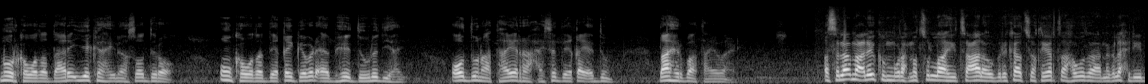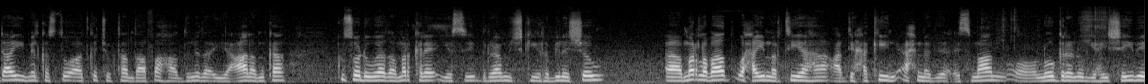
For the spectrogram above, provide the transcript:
nuurka wada daaray iyo kaah ilaah soo diro uunka wada deeqay gabadh aabaheed dowlad yahay oo dunaa tahay raaxaysa deeqay adduun. Daahir baa tahay baan idhi asalaamu calaykum waraxmatullaahi tacaala wabarakaatu akhyaarta hawada nagala xidhiidhay. Meel kastoo aad ka joogtaan daafaha dunida iyo caalamka ku soo dhowaada mar kale iyo si barnaamijkii rabila show. Ah, mar labaad waxaa ii martiyaha cabdixakiin axmed cismaan oo loo garan og yahay shaybe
